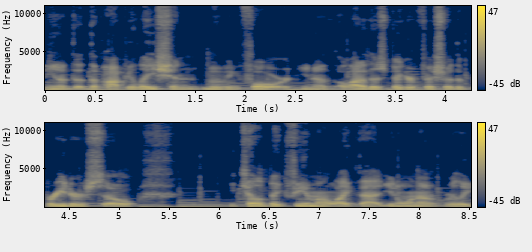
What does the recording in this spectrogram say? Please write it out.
you know the the population moving forward. You know, a lot of those bigger fish are the breeders, so you kill a big female like that, you don't want to really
